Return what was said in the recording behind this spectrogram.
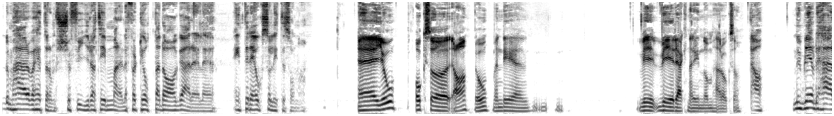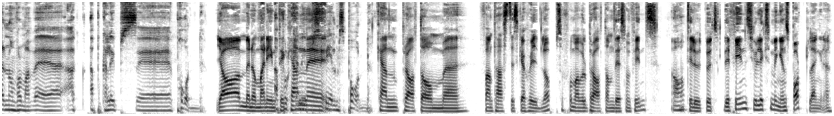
de här, vad heter de, 24 timmar eller 48 dagar eller? Är inte det också lite sådana? Eh, jo, också, ja, jo, men det vi, vi räknar in dem här också. Ja. Nu blev det här någon form av eh, apokalypspodd. Eh, ja, men om man inte kan, eh, kan prata om eh, fantastiska skidlopp så får man väl prata om det som finns ja. till utbud. Det finns ju liksom ingen sport längre.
